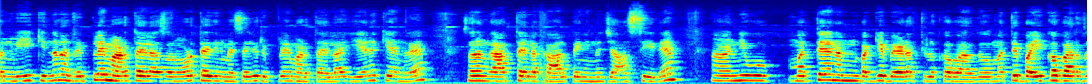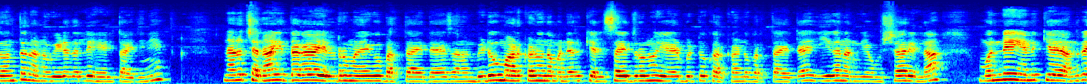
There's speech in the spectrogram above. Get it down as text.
ಒಂದು ವೀಕಿಂದ ನಾನು ರಿಪ್ಲೈ ಮಾಡ್ತಾ ಇಲ್ಲ. ಸೊ ನೋಡ್ತಾ ಇದ್ದೀನಿ ಮೆಸೇಜು ರಿಪ್ಲೈ ಮಾಡ್ತಾ ಇಲ್ಲ. ಏನಕ್ಕೆ ಅಂದರೆ ಸೊ ನನಗೆ ಆಗ್ತಾ ಇಲ್ಲ, ಕಾಲ್ ಪೇನ್ ಇನ್ನೂ ಜಾಸ್ತಿ ಇದೆ. ನೀವು ಮತ್ತೆ ನನ್ನ ಬಗ್ಗೆ ಬೇಡ ತಿಳ್ಕೋಬಾರ್ದು, ಮತ್ತೆ ಬೈಕೋಬಾರ್ದು ಅಂತ ನಾನು ವಿಡಿಯೋದಲ್ಲಿ ಹೇಳ್ತಾ ಇದ್ದೀನಿ. ನಾನು ಚೆನ್ನಾಗಿದ್ದಾಗ ಎಲ್ಲರ ಮನೆಗೂ ಬರ್ತಾ ಇದ್ದೆ. ಸೊ ನಾನು ಬಿಡುವು ಮಾಡ್ಕೊಂಡು ನಮ್ಮ ಮನೆಯವ್ರ ಕೆಲಸ ಇದ್ರೂ ಹೇಳ್ಬಿಟ್ಟು ಕರ್ಕೊಂಡು ಬರ್ತಾ ಇದ್ದೆ. ಈಗ ನನಗೆ ಹುಷಾರಿಲ್ಲ. ಮೊನ್ನೆ ಏನಕ್ಕೆ ಅಂದರೆ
